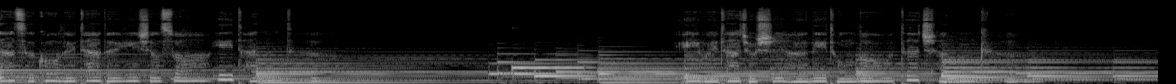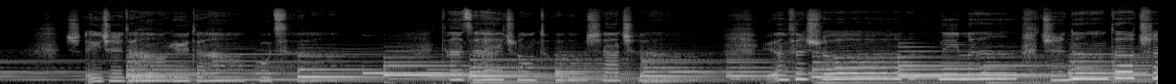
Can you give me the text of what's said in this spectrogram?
那次顾虑他的印象，所以忐忑，以为他就是和你同路的乘客。谁知道遇到不测，他在中途下车。缘分说你们只能到这，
